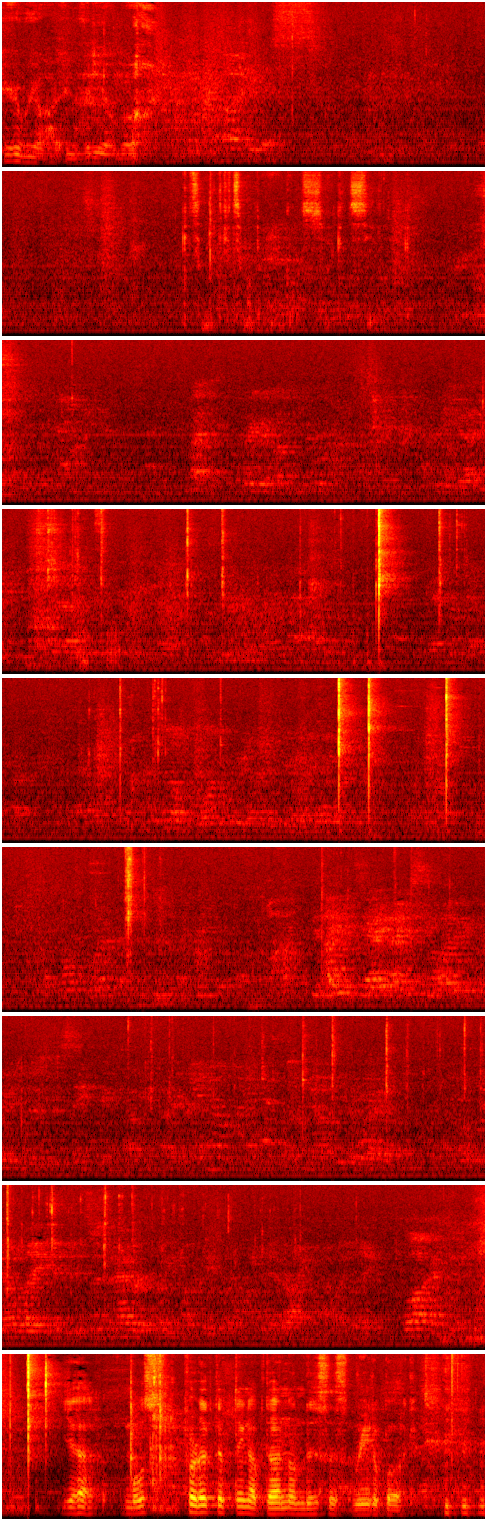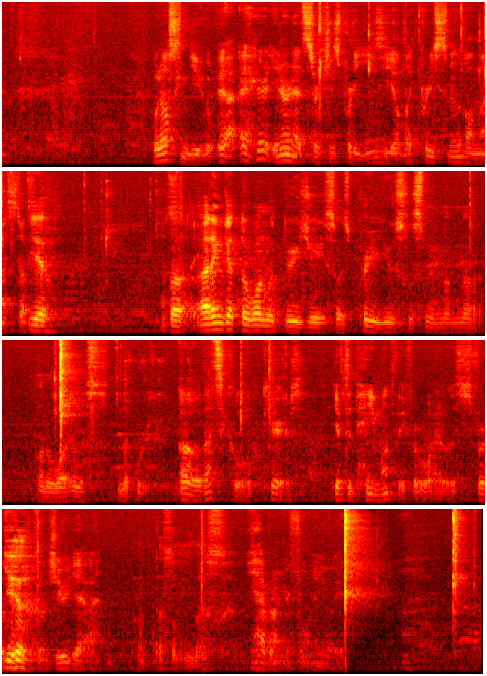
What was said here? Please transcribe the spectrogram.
Here we are in video mode. Get some, get some other angles so I can see like. Don't fall. Yeah, most productive thing I've done on this is read a book. What else can you? I hear internet searching is pretty easy, like pretty smooth on that stuff. Yeah, That's but tight. I didn't get the one with 3G, so it's pretty useless when I'm not on a wireless network. Oh, that's cool. Who cares? You have to pay monthly for wireless for Yeah. don't you? Yeah. That's a mess. You have it on your phone anyways.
